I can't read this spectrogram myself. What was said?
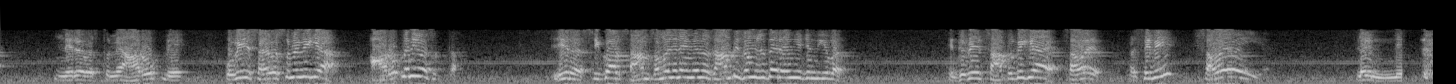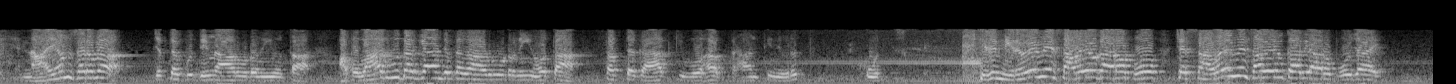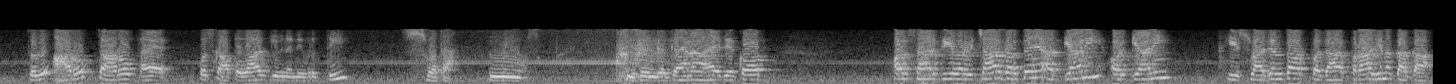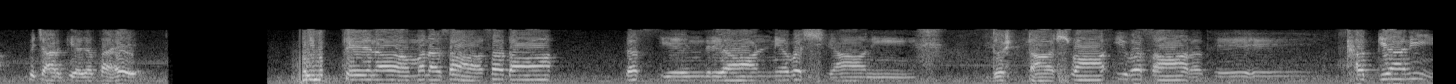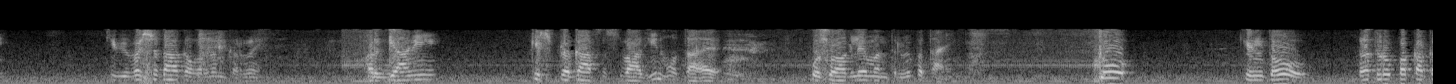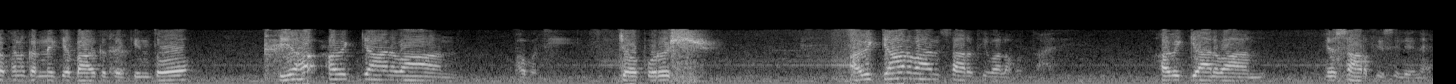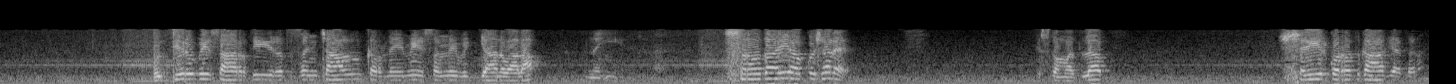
निरय वस्तु में आरोप में। वो भी सावय वस्तु में भी क्या? आरोप में नहीं हो सकता। ये रस्सी को आप शाम समझ लेंगे तो शाम भी समझते रहेंगे ज़िंदगी भर। यद्यपि सांप भी क्या है? सवय। रस्सी भी सवय ही है। लेकिन नायम सर्व। जब तक बुद्धि में आरूढ़ नहीं होता, अपवाद होता, ज्ञान जब तक आरूढ़ नहीं होता, तब तक आपकी वह भ्रांति निवृत्त हो सकती निरवय में सावयव का आरोप हो, चाहे सावय में सावयव का भी आरोप हो जाए तो भी आरोप तो आरोप है, उसका अपवाद की बिना निवृत्ति स्वतः नहीं हो सकता इसे इनका कहना है, देखो अब सारथी पर विचार करते हैं, अज्ञानी और ज्ञानी, की स्वाधीनता और पराधीनता का विचार किया जाता है। तेन मनसा सदा। तस्ेन्द्रियाण्यवश्यानि दुष्टाश्वा इव सारथे। अज्ञानी की विवशता का वर्णन कर रहे हैं। और ज्ञानी किस प्रकार से स्वाधीन होता है, उसको अगले मंत्र में बताएँगे। तो किंतु रथ रूपक का कथन करने के बाद कहते किंतु, यह अविज्ञानवान भवती। जो पुरुष अविज्ञानवान सारथी वाला होता है, अविज्ञानवान यह सारथी से लेने। बुद्धि रूपी सारथी रथ संचालन करने में समय विज्ञान वाला नहीं है। सर्वदा ही अकुशल है। इसका मतलब शरीर को रथ कहा गया था ना?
